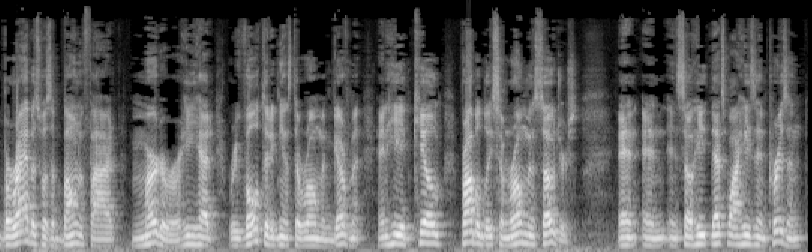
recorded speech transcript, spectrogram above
Barabbas was a bona fide murderer. He had revolted against the Roman government and he had killed probably some Roman soldiers and and and so he that's why he's in prison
